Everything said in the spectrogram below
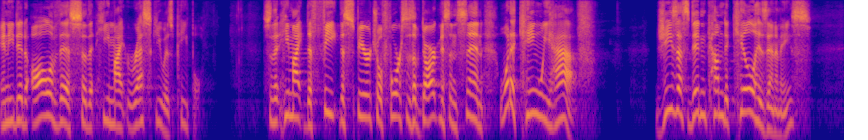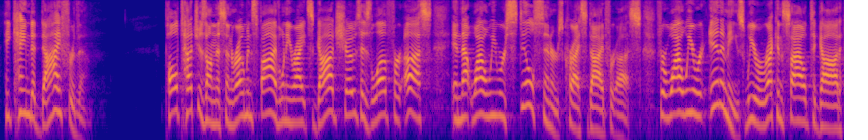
And he did all of this so that he might rescue his people, so that he might defeat the spiritual forces of darkness and sin. What a king we have! Jesus didn't come to kill his enemies, he came to die for them. Paul touches on this in Romans 5 when he writes, God shows his love for us in that while we were still sinners, Christ died for us. For while we were enemies, we were reconciled to God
